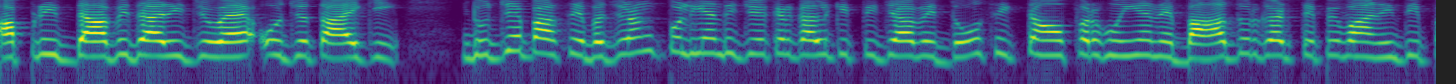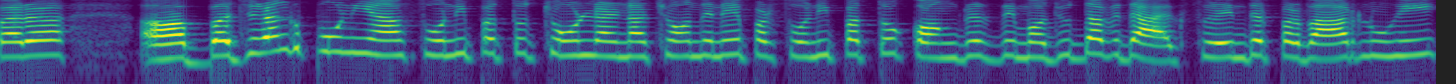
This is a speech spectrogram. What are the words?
ਆਪਣੀ ਦਾਅਵੇਦਾਰੀ ਜੋ ਹੈ ਉਹ ਜਤਾਏਗੀ। ਦੂਜੇ ਪਾਸੇ ਬਜਰੰਗ ਪੁਲੀਆਂ ਦੀ ਜੇਕਰ ਗੱਲ ਕੀਤੀ ਜਾਵੇ, ਦੋ ਸੀਟਾਂ ਆਫਰ ਹੋਈਆਂ ਨੇ ਬਹਾਦੁਰਗੜ੍ਹ ਤੇ ਭਿਵਾਨੀ ਦੀ, ਪਰ ਬਜਰੰਗ ਪੂਨੀਆ ਸੋਨੀਪਤ ਤੋਂ ਚੋਣ ਲੜਨਾ ਚਾਹੁੰਦੇ ਨੇ, ਪਰ ਸੋਨੀਪਤ ਤੋਂ ਕਾਂਗਰਸ ਦੇ ਮੌਜੂਦਾ ਵਿਧਾਇਕ ਸੁਰਿੰਦਰ ਪਰਵਾਰ ਨੂੰ ਹੀ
